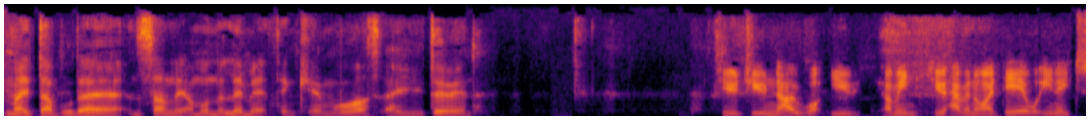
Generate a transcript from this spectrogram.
made double there, and suddenly I'm on the limit, thinking, what are you doing? Do you, do you know what you? I mean, do you have an idea what you need to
